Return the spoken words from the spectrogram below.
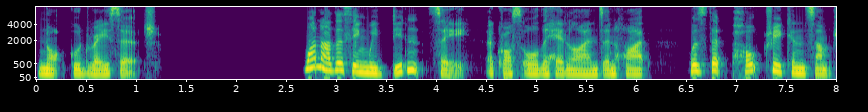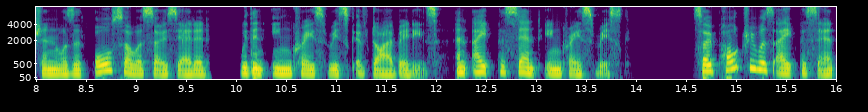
not good research. One other thing we didn't see across all the headlines and hype was that poultry consumption was also associated with an increased risk of diabetes, an 8% increased risk. So poultry was 8%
